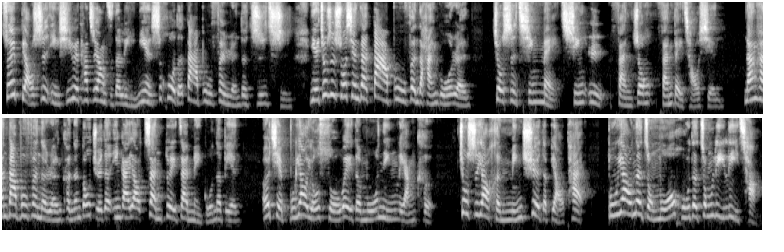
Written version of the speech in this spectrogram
所以表示尹锡悦他这样子的理念是获得大部分人的支持。也就是说，现在大部分的韩国人。就是亲美、亲日、反中、反北朝鲜。南韩大部分的人可能都觉得应该要站队在美国那边，而且不要有所谓的模棱两可，就是要很明确的表态，不要那种模糊的中立立场，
